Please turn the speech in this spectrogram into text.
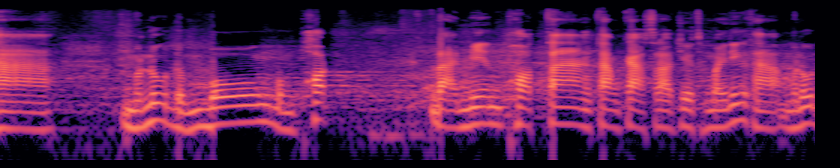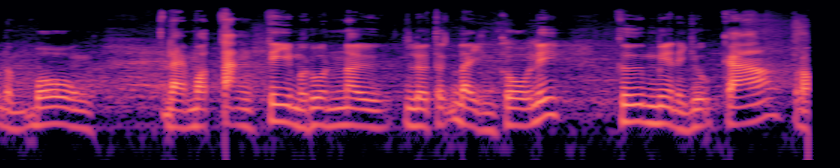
ថាមនុស្សដំបូងបំផុត ដែលមានផតាងតាមការស្រាវជ្រាវថ្មីនេះគឺថាមនុស្សដំបូងដែលមកតាំងទីមករស់នៅ លើទឹកដីអង្គរនេះគឺមានអាយុកាលប្រ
